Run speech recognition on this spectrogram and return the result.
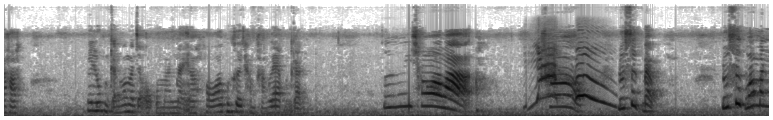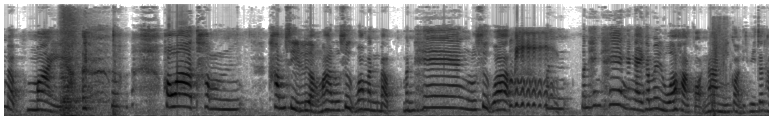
นะคะ ไม่รู้เหมือนกันว่ามันจะออกประมาณไหนอะเพราะว่าเพิ่งเคยทำครั้งแรกเหมือนกันเฮ้ยชอบอะชอบรู้สึกแบบ รู้สึกว่ามันแบบใหม่อะเพราะว่าทำทำสีเหลืองมารู้สึกว่ามันแบบมันแห้ง รู้สึกว่ามันมันแห้งๆยังไงก็ไม่รู้อะค่ะ ก่อนหน้านี้ก่อนที่พี่จะท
